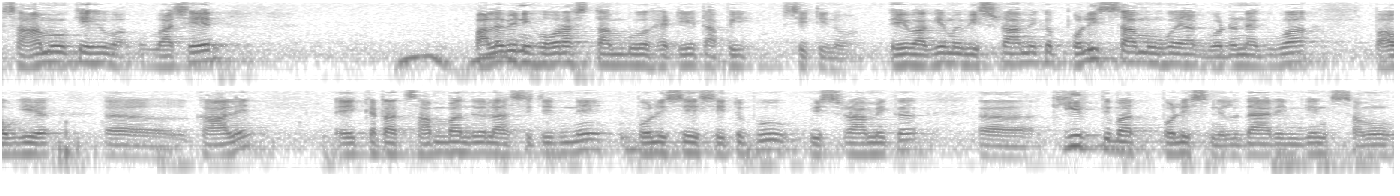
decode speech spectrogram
සාමූහික වශයෙන් පළවෙනි හෝරස් තම්බුව හැටියට අපි සිටිනවා. ඒ වගේම විශ්‍රාමික පොලිස් සමූහයක් ගොඩනැගුවා පහුගිය කාලේ ඒකටත් සම්බන්ධ වෙලා සිටින්නේ පොලිසියේ සිටපු විශ්‍රාමික කීර්තිමත් පොලිස් නිලධාරීන්ගෙන් සමූහ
